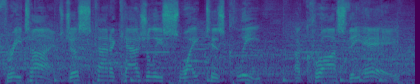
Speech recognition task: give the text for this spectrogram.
three times. Just kind of casually swiped his cleat across the A.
